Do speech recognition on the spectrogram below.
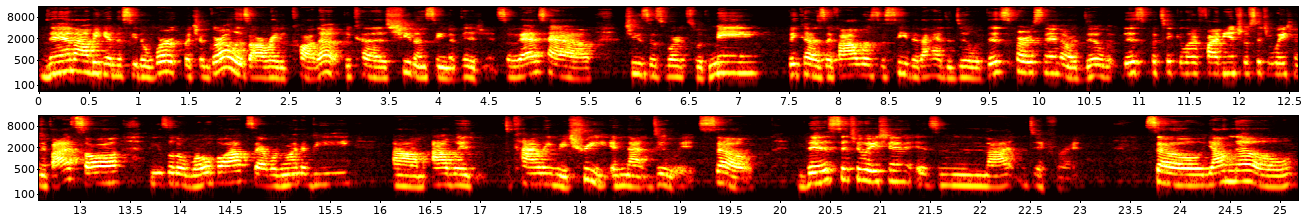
Then I'll begin to see the work, but your girl is already caught up because she doesn't see the vision. So that's how Jesus works with me. Because if I was to see that I had to deal with this person or deal with this particular financial situation, if I saw these little roadblocks that were going to be, um, I would kindly retreat and not do it. So this situation is not different. So, y'all know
